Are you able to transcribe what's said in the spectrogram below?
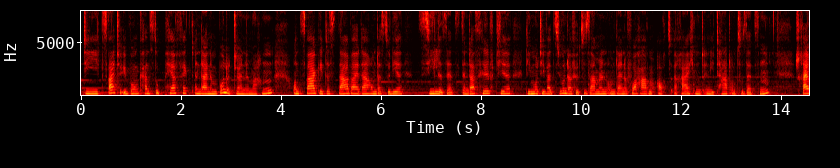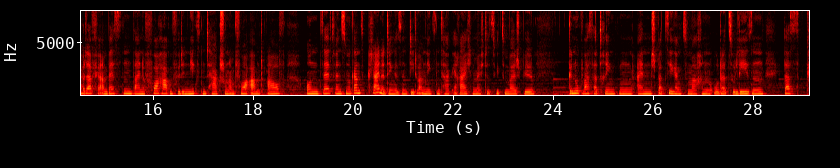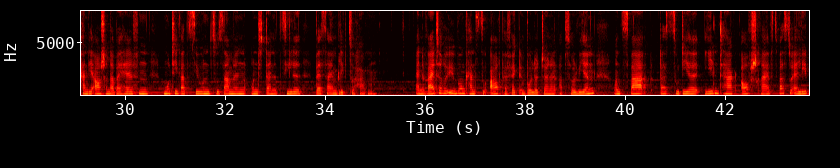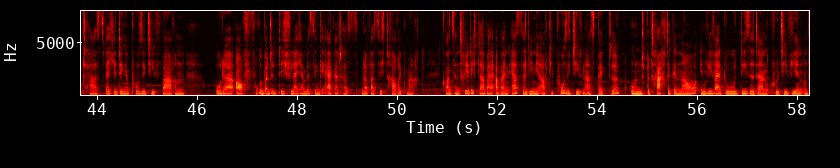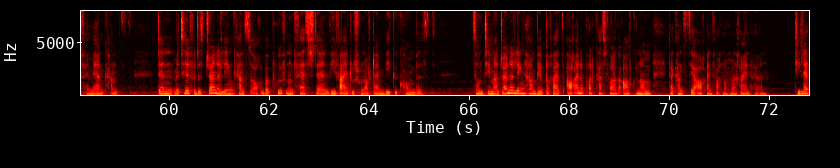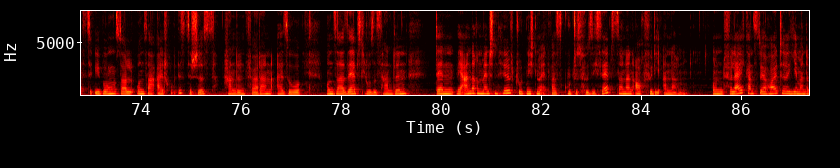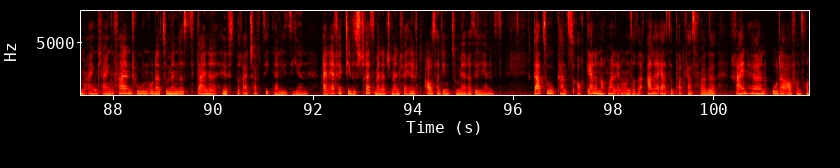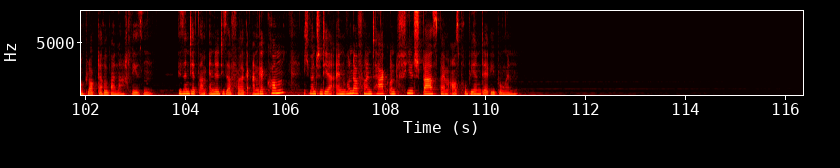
Die zweite Übung kannst du perfekt in deinem Bullet Journal machen. Und zwar geht es dabei darum, dass du dir Ziele setzt, denn das hilft dir, die Motivation dafür zu sammeln, um deine Vorhaben auch zu erreichen und in die Tat umzusetzen. Schreibe dafür am besten deine Vorhaben für den nächsten Tag schon am Vorabend auf Und selbst wenn es nur ganz kleine Dinge sind, die du am nächsten Tag erreichen möchtest, wie zum Beispiel genug Wasser trinken, einen Spaziergang zu machen oder zu lesen, das kann dir auch schon dabei helfen, Motivation zu sammeln und deine Ziele besser im Blick zu haben. Eine weitere Übung kannst du auch perfekt im Bullet Journal absolvieren. Und zwar, dass du dir jeden Tag aufschreibst, was du erlebt hast, welche Dinge positiv waren oder auch worüber du dich vielleicht ein bisschen geärgert hast oder was dich traurig macht. Konzentriere dich dabei aber in erster Linie auf die positiven Aspekte und betrachte genau, inwieweit du diese dann kultivieren und vermehren kannst. Denn mit Hilfe des Journaling kannst du auch überprüfen und feststellen, wie weit du schon auf deinem Weg gekommen bist. Zum Thema Journaling haben wir bereits auch eine Podcast-Folge aufgenommen. Da kannst du ja auch einfach nochmal reinhören. Die letzte Übung soll unser altruistisches Handeln fördern, also unser selbstloses Handeln. Denn wer anderen Menschen hilft, tut nicht nur etwas Gutes für sich selbst, sondern auch für die anderen. Und vielleicht kannst du ja heute jemandem einen kleinen Gefallen tun oder zumindest deine Hilfsbereitschaft signalisieren. Ein effektives Stressmanagement verhilft außerdem zu mehr Resilienz. Dazu kannst du auch gerne nochmal in unsere allererste Podcast-Folge reinhören oder auf unserem Blog darüber nachlesen. Wir sind jetzt am Ende dieser Folge angekommen. Ich wünsche dir einen wundervollen Tag und viel Spaß beim Ausprobieren der Übungen.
